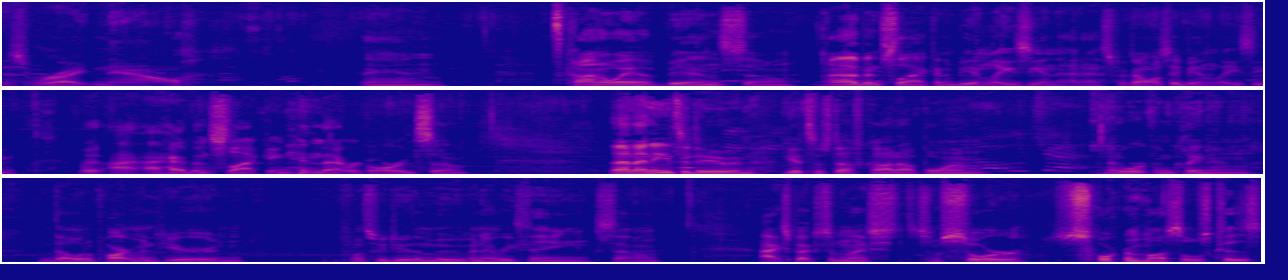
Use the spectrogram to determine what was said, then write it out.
this right now, and it's kind of way I've been. So I've been slacking and being lazy in that aspect. I don't want to say being lazy but I, I have been slacking in that regard. So that I need to do and get some stuff caught up on. Gotta work on cleaning the old apartment here, and once we do the move and everything, so I expect some nice, some sore, sore muscles, cause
